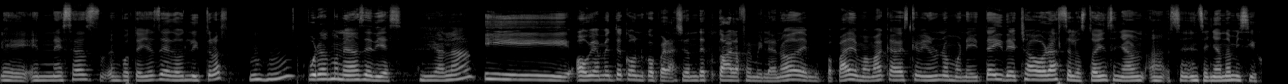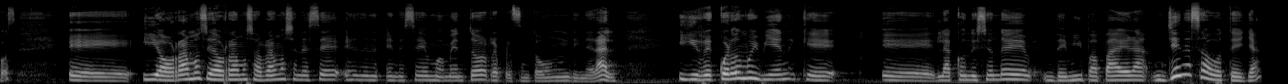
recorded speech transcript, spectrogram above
eh, en esas en botellas de 2 litros, Ujú, puras monedas de 10. Mírala. Y obviamente con cooperación de toda la familia, ¿no? De mi papá, de mi mamá, cada vez que viene una monedita. Y de hecho ahora se lo estoy enseñando, se- enseñando a mis hijos. Eh, y ahorramos y ahorramos, ahorramos. En ese, en, en ese momento representó un dineral. Y recuerdo muy bien que eh, la condición de, de mi papá era, llena esa botella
